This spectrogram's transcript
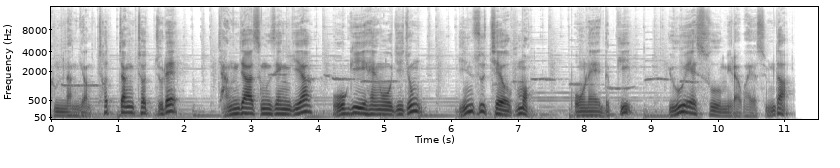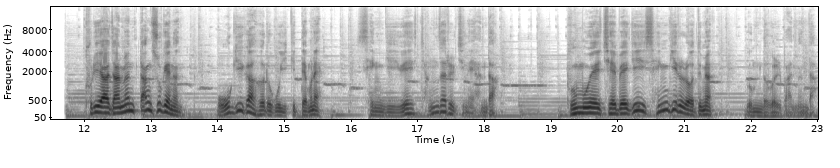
금난경 첫 장 첫 줄에 장자승생기야 오기행오지 중 인수체어 부모 본의 듣기 유해수음이라고 하였습니다. 풀이하자면 땅속에는 오기가 흐르고 있기 때문에 생기 위해 장사를 지내야 한다. 부모의 재백이 생기를 얻으면 음덕을 받는다.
